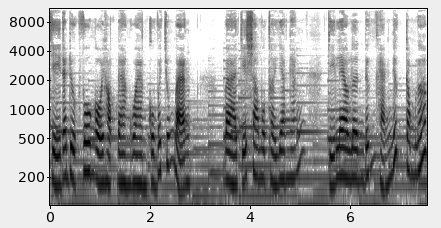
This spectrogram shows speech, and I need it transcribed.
chị đã được vô ngồi học đàng hoàng cùng với chúng bạn. Và chỉ sau một thời gian ngắn, chị leo lên đứng hạng nhất trong lớp.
